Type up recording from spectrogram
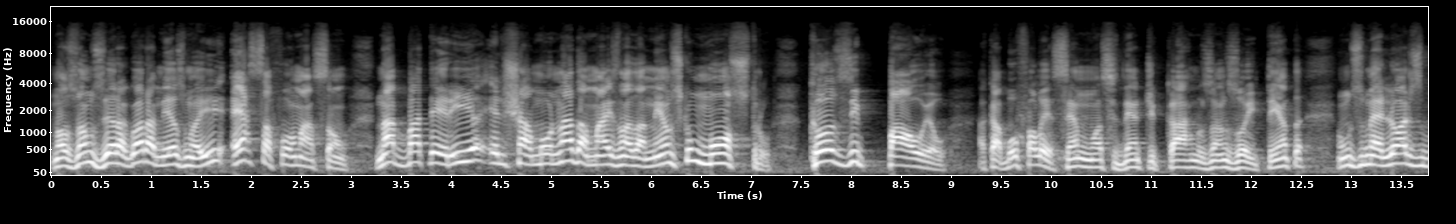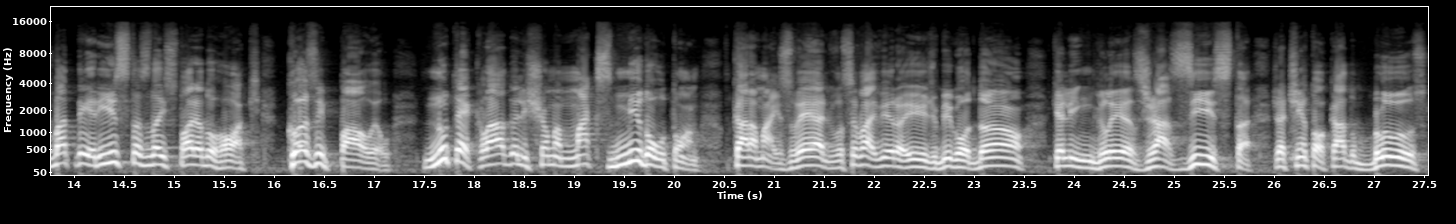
Nós vamos ver agora mesmo aí essa formação. Na bateria, ele chamou nada mais, nada menos que um monstro, Cozy Powell acabou falecendo num acidente de carro nos anos 80, um dos melhores bateristas da história do rock, Cozy Powell. No teclado ele chama Max Middleton, cara mais velho, você vai ver aí de bigodão, aquele inglês jazzista, já tinha tocado blues,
